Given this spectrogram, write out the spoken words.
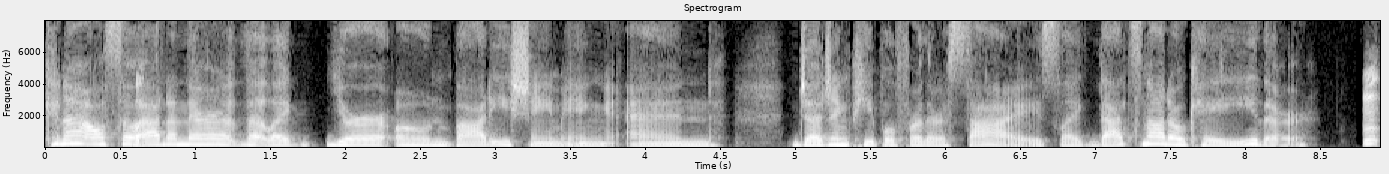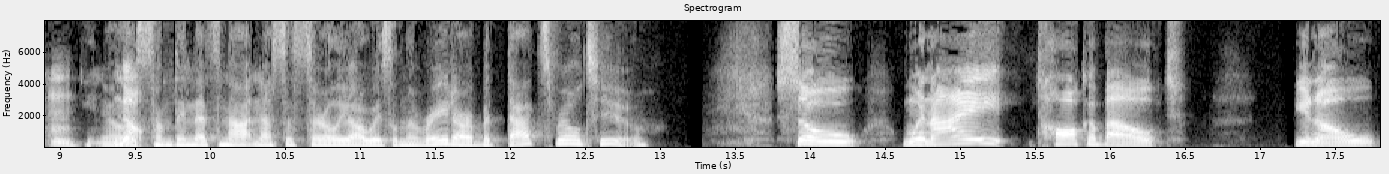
Can I also add in there that like your own body shaming and judging people for their size, like that's not okay either. Mm-mm, you know, no. something that's not necessarily always on the radar, but that's real too. So when I talk about, you know,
